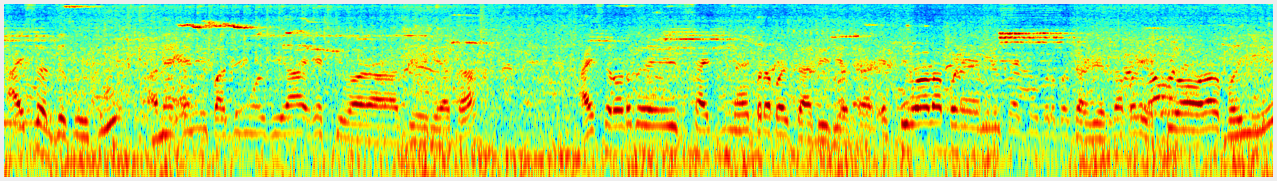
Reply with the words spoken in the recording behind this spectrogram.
આઈસર જતું હતું અને એની બાજુમાંથી આ એક્ટિવાળા જઈ રહ્યા હતા આઈસરવાળા તો એ સાઈડમાં બરાબર ચાલી રહ્યા હતા. એક્ટિવાવાળા પણ એમની સાઈડમાં બરાબર ચાલી રહ્યા હતા. પણ એક્ટિવાવાળા ભાઈએ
